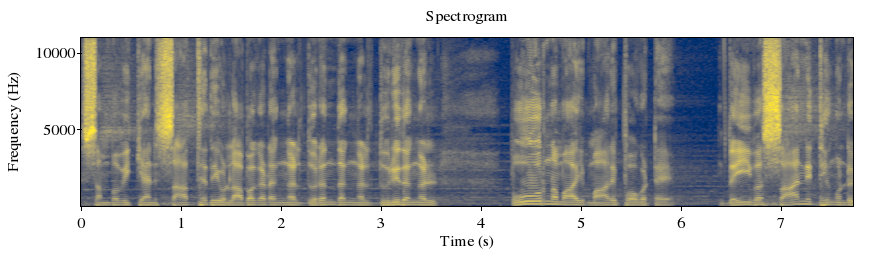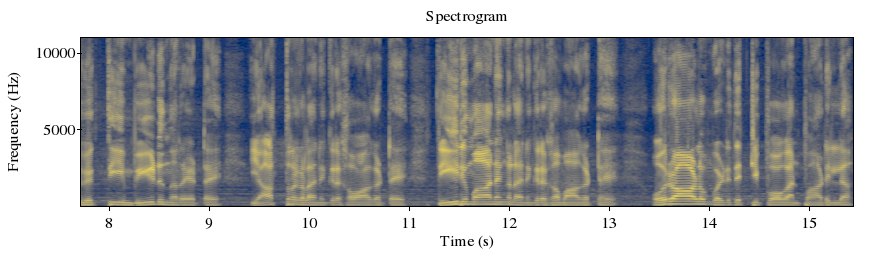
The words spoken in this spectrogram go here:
സംഭവിക്കാൻ സാധ്യതയുള്ള അപകടങ്ങൾ ദുരന്തങ്ങൾ ദുരിതങ്ങൾ പൂർണമായി മാറിപ്പോകട്ടെ. ദൈവ സാന്നിധ്യം കൊണ്ട് വ്യക്തിയും വീട് നിറയട്ടെ യാത്രകൾ അനുഗ്രഹമാകട്ടെ തീരുമാനങ്ങൾ അനുഗ്രഹമാകട്ടെ. ഒരാളും വഴിതെറ്റിപ്പോകാൻ പാടില്ല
